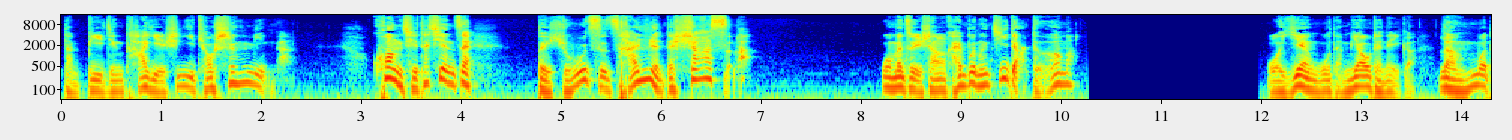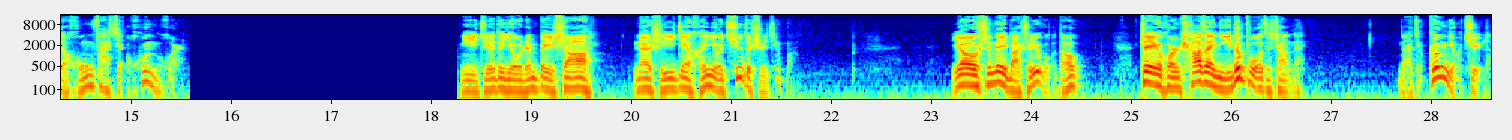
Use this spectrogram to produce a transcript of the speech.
但毕竟他也是一条生命啊！况且他现在被如此残忍的杀死了，我们嘴上还不能积点德吗？我厌恶的瞄着那个冷漠的红发小混混。你觉得有人被杀，那是一件很有趣的事情吗？要是那把水果刀这会儿插在你的脖子上呢，那就更有趣了。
